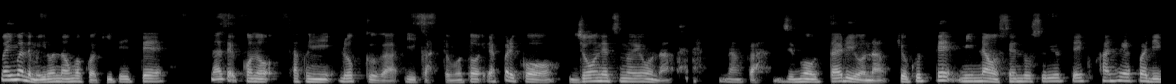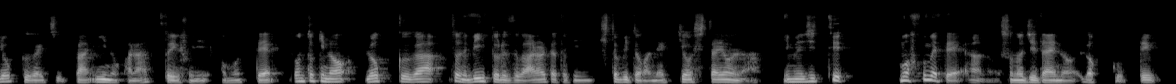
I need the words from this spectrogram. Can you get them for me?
まあ、今でもいろんな音楽は聴いていて、なぜこの作品ロックがいいかって思うと、やっぱりこう、情熱のような、なんか自分を訴えるような曲ってみんなを先導するっていく感じがやっぱりロックが一番いいのかなというふうに思って、その時のロックが、そうね、ビートルズが現れた時に人々が熱狂したようなイメージっても含めて、あの、その時代のロックっていう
